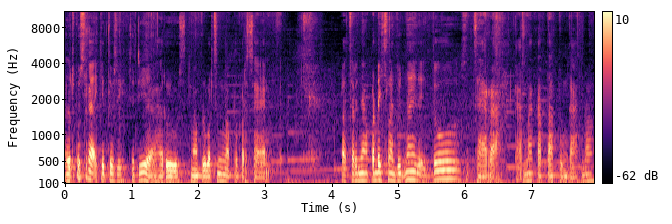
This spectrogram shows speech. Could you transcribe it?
Menurutku sih kayak gitu sih. Jadi ya harus 50% 50% pelajaran yang penting selanjutnya yaitu sejarah. Karena kata Bung Karno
